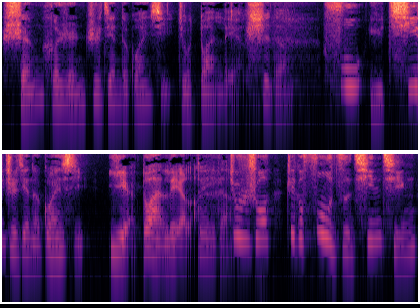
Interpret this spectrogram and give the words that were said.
神和人之间的关系就断裂了，是的，夫与妻之间的关系也断裂了。对的就是说，这个父子亲情、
